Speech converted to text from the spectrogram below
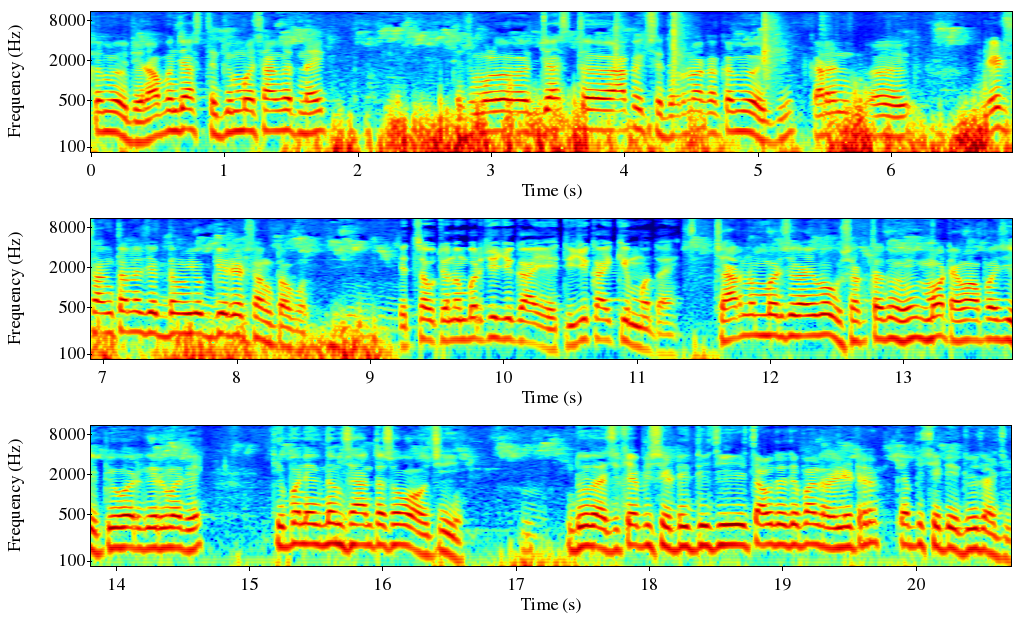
कमी होते. आपण जास्त किंमत सांगत नाहीत. त्याच्यामुळं जास्त अपेक्षा धरू नका कमी व्हायची. कारण रेट सांगतानाच एकदम योग्य रेट सांगतो आपण. हे चौथ्या नंबरची जी गाय आहे तिची काय किंमत आहे? चार नंबरची गाई बघू शकता तुम्ही. मोठ्या मापाची प्युअर गिरमध्ये ती पण एकदम शांत स्वभावाची. दुधाची कॅपॅसिटी तिची चौदा ते पंधरा लिटर कॅपॅसिटी दुधाची.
